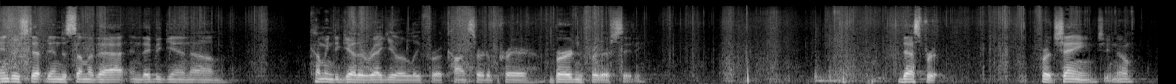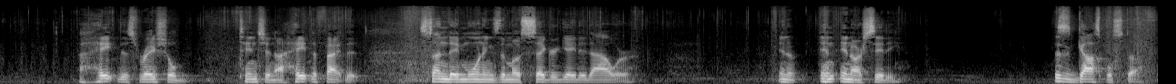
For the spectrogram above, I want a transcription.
Andrew stepped into some of that, and they began um, coming together regularly for a concert of prayer, burdened for their city, desperate for a change, you know. I hate this racial tension. I hate the fact that Sunday morning is the most segregated hour in, a, in, in our city. This is gospel stuff.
